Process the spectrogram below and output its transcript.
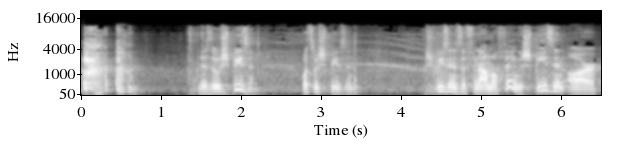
there's the Ushpizin. What's Ushpizin? Ushpizin is a phenomenal thing. Ushpizin are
